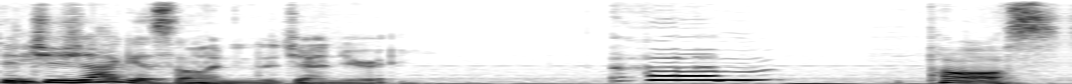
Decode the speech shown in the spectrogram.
Did Dejagah sign in the January? Um, pass.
